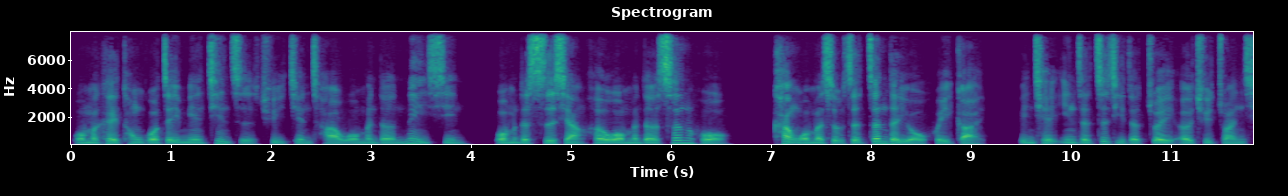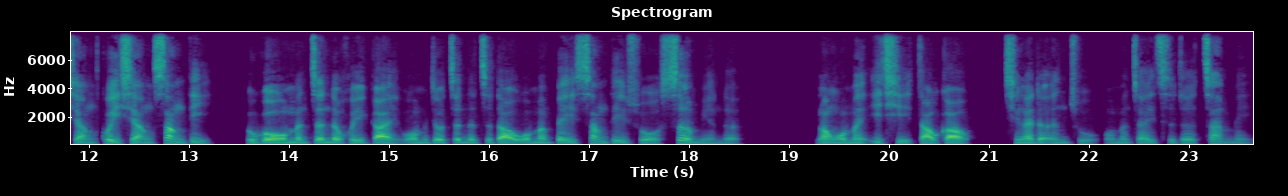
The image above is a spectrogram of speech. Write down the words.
我们可以通过这一面镜子去检查我们的内心、我们的思想和我们的生活，看我们是不是真的有悔改。并且因着自己的罪而去转向归向上帝。如果我们真的悔改，我们就真的知道我们被上帝所赦免了。让我们一起祷告，亲爱的恩主，我们再一次的赞美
